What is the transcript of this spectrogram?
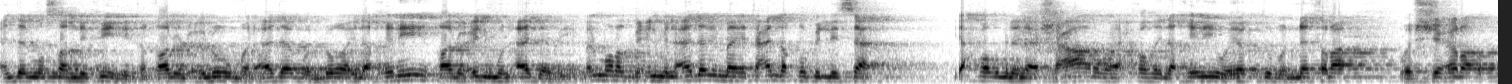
عند المصنفين إذا قالوا العلوم والأدب واللغة إلى آخره قالوا علم الأدب. المراد بعلم الأدب؟ ما يتعلق باللسان. يحفظ من الأشعار ويحفظ إلى آخره ويكتب النثر والشعر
